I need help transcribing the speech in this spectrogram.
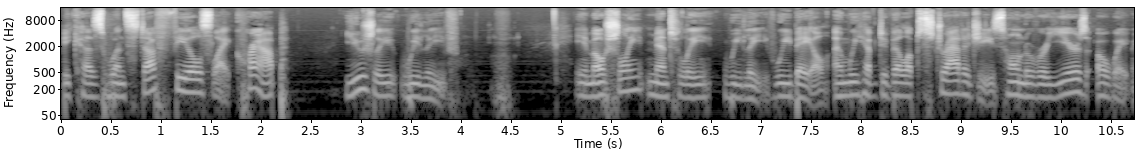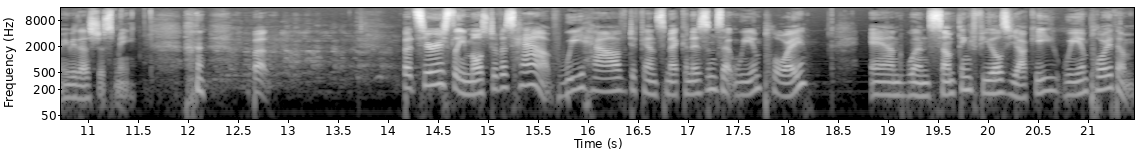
Because when stuff feels like crap, usually we leave. Emotionally, mentally, we leave, we bail, and we have developed strategies honed over years. Oh, wait, maybe that's just me. but but seriously, most of us have. We have defense mechanisms that we employ, and when something feels yucky, we employ them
